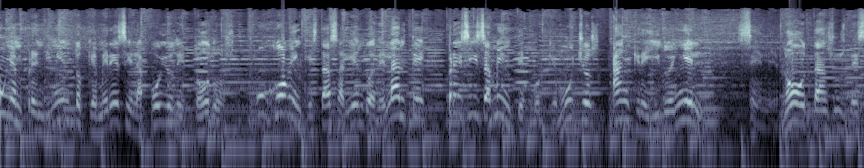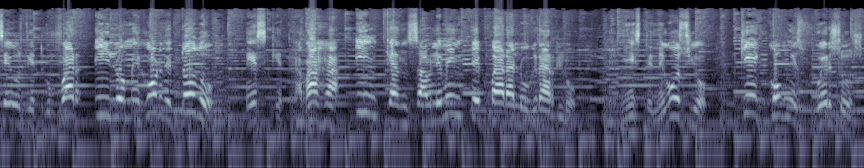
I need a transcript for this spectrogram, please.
un emprendimiento que merece el apoyo de todos, un joven que está saliendo adelante precisamente porque muchos han creído en él. Se le notan sus deseos de triunfar y lo mejor de todo es que trabaja incansablemente para lograrlo en este negocio que con esfuerzos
